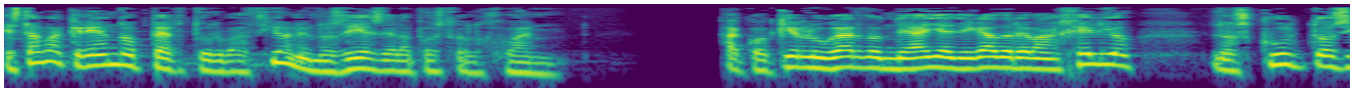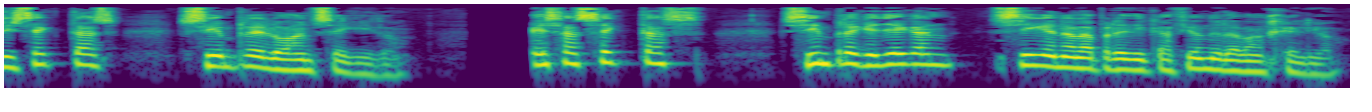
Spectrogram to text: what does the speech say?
estaba creando perturbación en los días del apóstol Juan. A cualquier lugar donde haya llegado el Evangelio, los cultos y sectas siempre lo han seguido. Esas sectas, siempre que llegan, siguen a la predicación del Evangelio.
